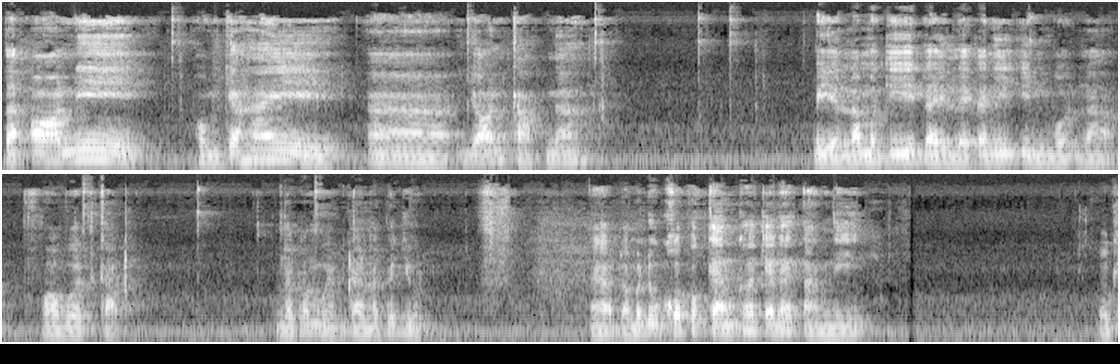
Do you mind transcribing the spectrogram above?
แต่ออนนี่ผมจะให้ย้อนกลับนะ เปลี่ยนแล้วเมื่อกี้ไดเ c กอันนี้อินเวิร์ดแล้วฟอร์เวิร์ดกลับ แล้วก็เหมือนกันแล้วก็หยุดนะครับเรามาดูโค้ดโปรแกรมเข้าใจได้ตามนี้ โอเค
